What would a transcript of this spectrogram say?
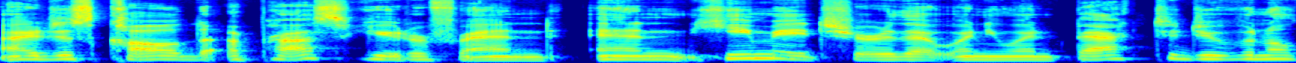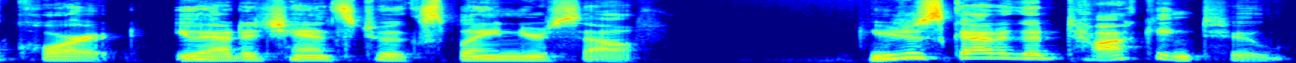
I just called a prosecutor friend, and he made sure that when you went back to juvenile court, you had a chance to explain yourself. You just got a good talking to.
